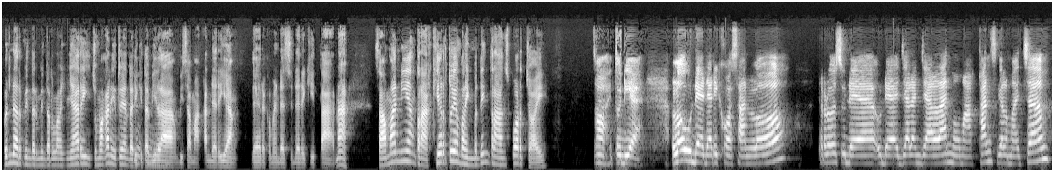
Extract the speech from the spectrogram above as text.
Benar, pinter-pinter lo nyari. Cuma kan itu yang tadi kita Mm-mm. bilang, bisa makan dari yang dari rekomendasi dari kita. Nah, sama nih yang terakhir tuh yang paling penting transport, coy. Oh, itu dia. Lo udah dari kosan lo, terus udah udah jalan-jalan mau makan segala macam.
